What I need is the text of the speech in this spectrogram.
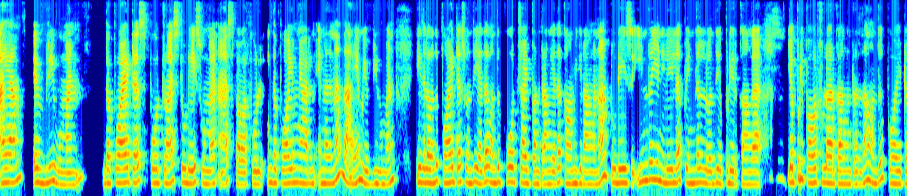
ஐ ஆம் எவ்ரி உமன். த போயட்டஸ் போர்ட்ராய்ஸ் டுடேஸ் உமன் ஆஸ் பவர்ஃபுல் இந்த போயம் யாருன்னு என்னதுன்னா இந்த ஐ எம் எவ்ரி உமன் இதில் வந்து போயட்டஸ் வந்து எதை வந்து போர்ட்ரைட் பண்ணுறாங்க எதை காமிக்கிறாங்கன்னா டுடேஸ் இன்றைய நிலையில் பெண்கள் வந்து எப்படி இருக்காங்க எப்படி பவர்ஃபுல்லாக இருக்காங்கன்றது தான் வந்து போயிட்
